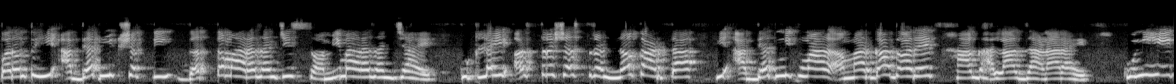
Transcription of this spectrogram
परंतु ही आध्यात्मिक शक्ती दत्त महाराजांची स्वामी महाराजांची आहे. कुठलंही अस्त्रशस्त्र न काढता ही आध्यात्मिक मार मार्गाद्वारेच हा घाला जाणार आहे. कुणीही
